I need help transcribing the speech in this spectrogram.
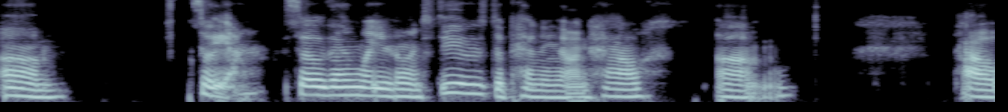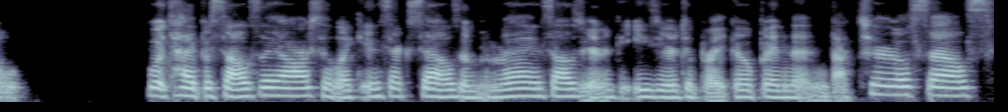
Um, so yeah, so then what you're going to do is depending on how, um, how, what type of cells they are. So like insect cells and mammalian cells are going to be easier to break open than bacterial cells.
